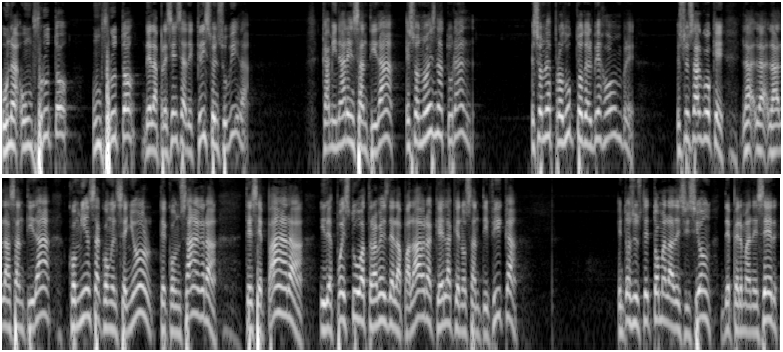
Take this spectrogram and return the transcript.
una, un fruto, un fruto de la presencia de Cristo en su vida. Caminar en santidad, eso no es natural, eso no es producto del viejo hombre. Eso es algo que la, la santidad comienza con el Señor, te consagra, te separa y después tú a través de la palabra, que es la que nos santifica, entonces usted toma la decisión de permanecer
